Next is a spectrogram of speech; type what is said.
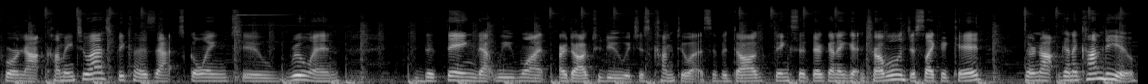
for not coming to us because that's going to ruin the thing that we want our dog to do, which is come to us. If a dog thinks that they're going to get in trouble, just like a kid, they're not going to come to you.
